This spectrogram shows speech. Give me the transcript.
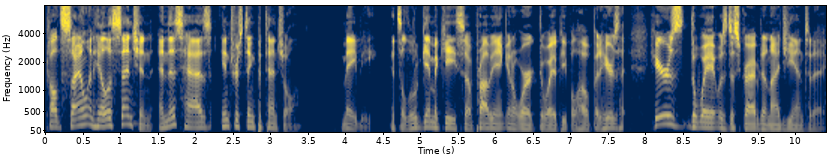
called Silent Hill Ascension, and this has interesting potential. Maybe. It's a little gimmicky, so probably ain't going to work the way people hope, but here's here's the way it was described on IGN today.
